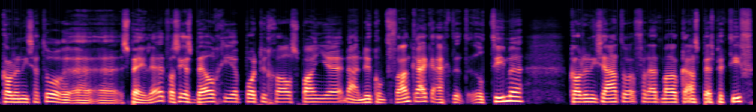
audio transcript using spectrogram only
kolonisatoren spelen. Het was eerst België, Portugal, Spanje. Nou, nu komt Frankrijk, eigenlijk het ultieme kolonisator vanuit Marokkaans perspectief.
